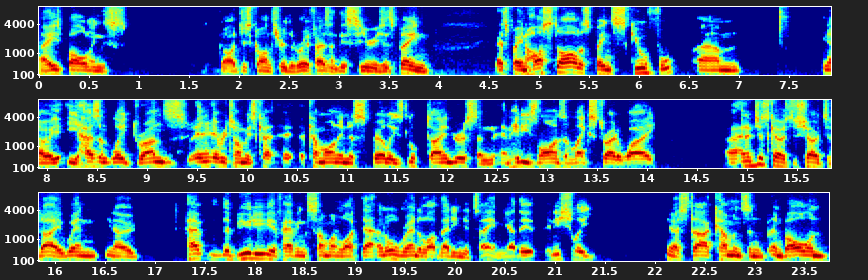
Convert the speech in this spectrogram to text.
uh, his bowling's God just gone through the roof, hasn't this series? It's been it's been hostile. It's been skillful. Um, you know, he, he, hasn't leaked runs. Every time he's come on in a spell, he's looked dangerous and, and hit his lines and lengths straight away. Uh, and it just goes to show today when you know have the beauty of having someone like that, an all-rounder like that in your team. You know, they initially, you know, Starc Cummins and, and Boland,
